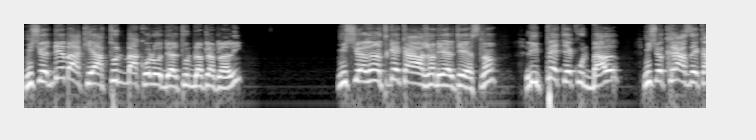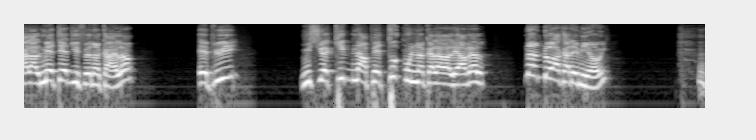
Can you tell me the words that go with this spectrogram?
Monsieur débarqué à tout bacolo de tout blanc clan clan li. Monsieur rentré car agent BLTS LTS là, li pété coup de balle, monsieur crasé kalal mettait du feu dans car Et puis monsieur kidnappé tout le monde dans calal aller avec dans do académie oui.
